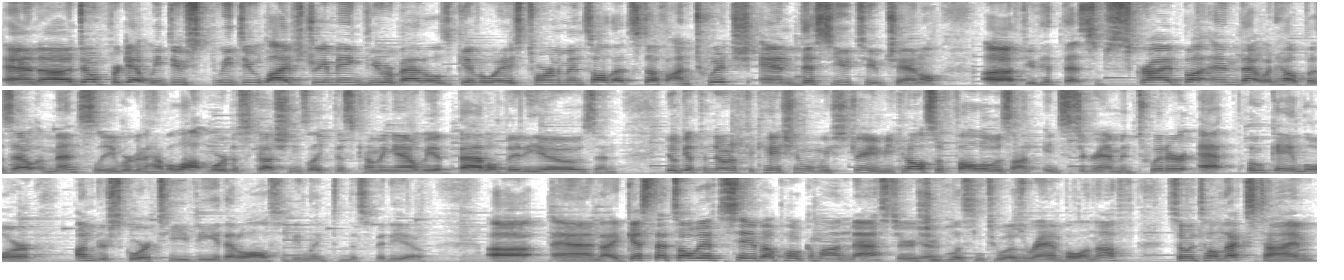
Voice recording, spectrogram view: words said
and uh, don't forget we do we do live streaming, viewer battles, giveaways, tournaments, all that stuff on Twitch and this YouTube channel. Uh, if you hit that subscribe button, that would help us out immensely. We're gonna have a lot more discussions like this coming out. We have battle videos, and you'll get the notification when we stream. You can also follow us on Instagram and Twitter at PokeLore underscore TV. That'll also be linked in this video. Uh, and I guess that's all we have to say about Pokemon Masters. Yeah. You've listened to us ramble enough. So until next time,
